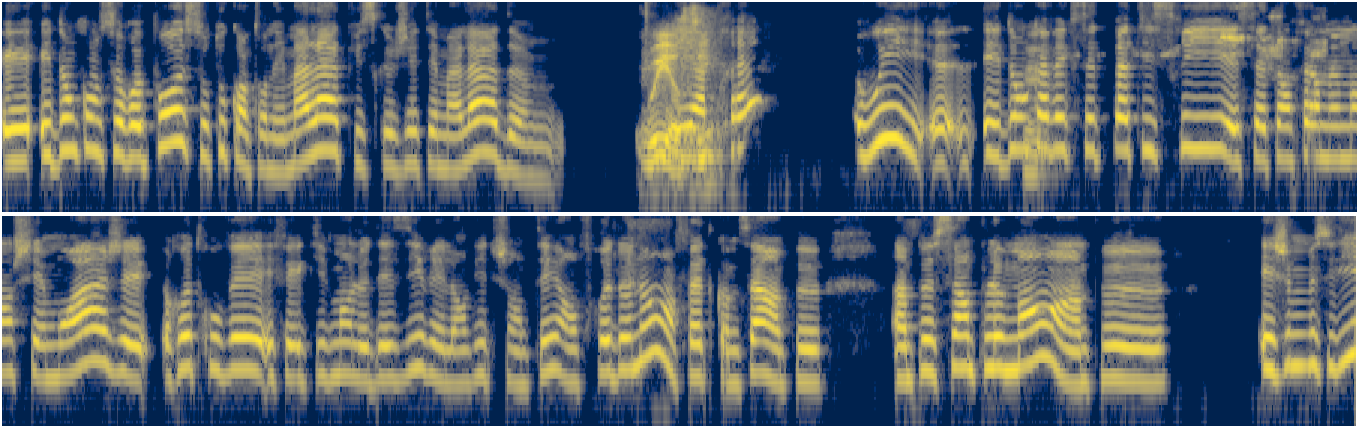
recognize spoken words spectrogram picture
Et, et donc on se repose, surtout quand on est malade, puisque j'étais malade oui, aussi. Et après, oui, euh, et donc mm. avec cette pâtisserie et cet enfermement chez moi, j'ai retrouvé effectivement le désir et l'envie de chanter en fredonnant en fait comme ça un peu, un peu simplement, un peu, Et je me suis dit,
